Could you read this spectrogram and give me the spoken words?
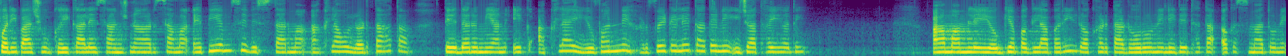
ફરી પાછું ગઈકાલે સાંજના અરસામાં એપીએમસી વિસ્તારમાં આખલાઓ લડતા હતા. તે દરમિયાન એક આખલાએ યુવાનને હડફેટે લેતા તેને ઈજા થઈ હતી. આ મામલે યોગ્ય પગલાં ભરી રખડતા ઢોરોને લીધે થતા અકસ્માતોને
